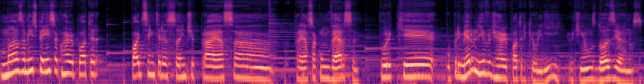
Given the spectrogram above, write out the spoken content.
Mas a minha experiência com Harry Potter pode ser interessante para essa, para essa conversa. Porque o primeiro livro de Harry Potter que eu li, eu tinha uns 12 anos,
